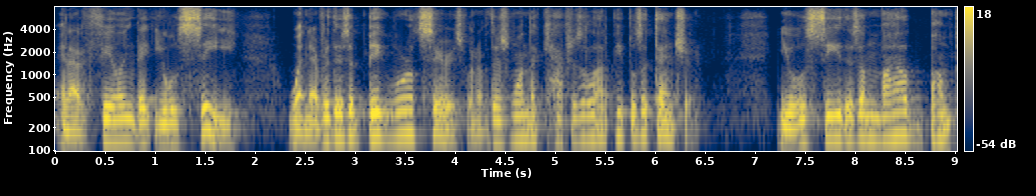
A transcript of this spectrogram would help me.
And I have a feeling that you will see whenever there's a big World Series, whenever there's one that captures a lot of people's attention, you will see there's a mild bump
